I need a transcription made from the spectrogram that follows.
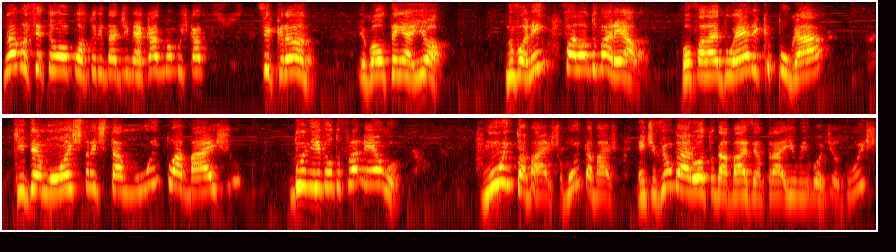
Não é você ter uma oportunidade de mercado, vamos buscar Cicrano. Igual tem aí, ó. Não vou nem falar do Varela. Vou falar do Eric Pulgar, que demonstra estar muito abaixo do nível do Flamengo. Muito abaixo, muito abaixo. A gente viu um garoto da base entrar aí, o Igor Jesus,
